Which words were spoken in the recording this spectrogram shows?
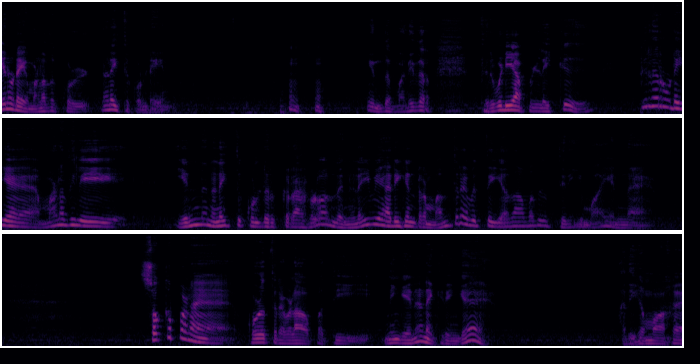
என்னுடைய மனதுக்குள் நினைத்து கொண்டேன். இந்த மனிதர் திருவடியா பிள்ளைக்கு பிறருடைய மனதிலே என்ன நினைத்து கொண்டிருக்கிறார்களோ அந்த நினைவை அறிகின்ற மந்திர வித்தை ஏதாவது தெரியுமா என்ன? சொக்கப்பன கொளுத்துற விழாவை பற்றி நீங்கள் என்ன நினைக்கிறீங்க? அதிகமாக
